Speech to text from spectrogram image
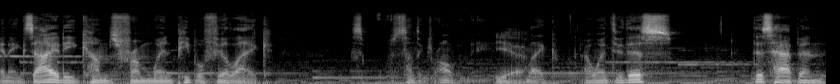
and anxiety comes from when people feel like something's wrong with me. Yeah. Like I went through this, this happened,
